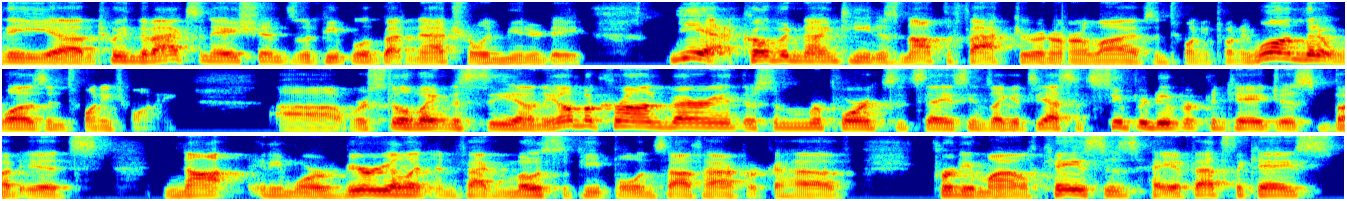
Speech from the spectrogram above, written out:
the uh, between the vaccinations and the people who've got natural immunity, yeah, COVID nineteen is not the factor in our lives in 2021 that it was in 2020. Uh, we're still waiting to see on the Omicron variant. There's some reports that say it seems like it's yes, it's super duper contagious, but it's not any more virulent. In fact, most of the people in South Africa have pretty mild cases. Hey, if that's the case,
